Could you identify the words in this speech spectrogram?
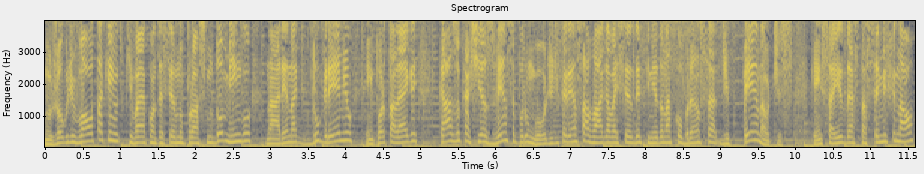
No jogo de volta, que, que vai acontecer no próximo domingo, na Arena do Grêmio, em Porto Alegre, caso o Caxias vença por um gol de diferença, a vaga vai ser definida na cobrança de pênaltis. Quem sair desta semifinal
